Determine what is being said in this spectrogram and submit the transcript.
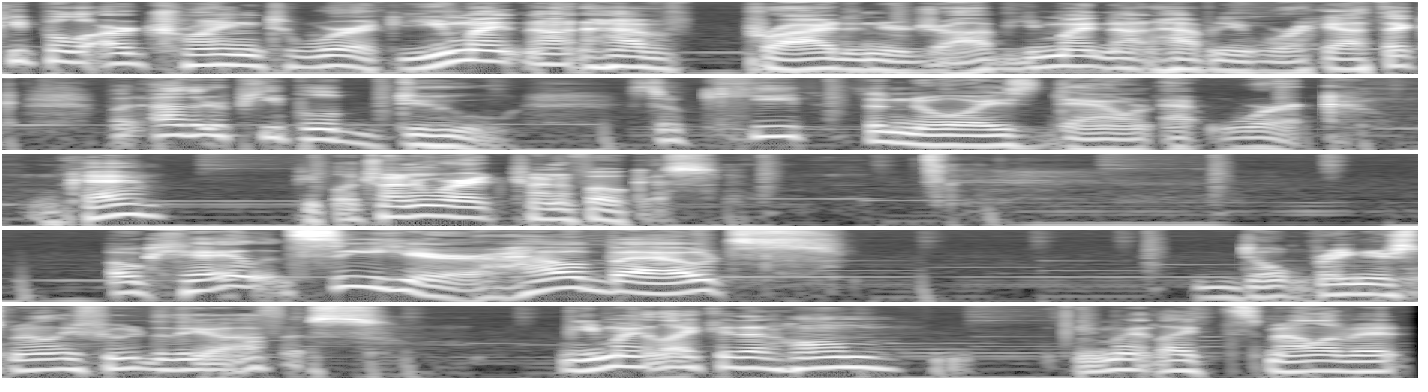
People are trying to work. You might not have pride in your job you might not have any work ethic but other people do. So keep the noise down at work okay? People are trying to work trying to focus Okay, let's see here. How about don't bring your smelly food to the office? You might like it at home. You might like the smell of it.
